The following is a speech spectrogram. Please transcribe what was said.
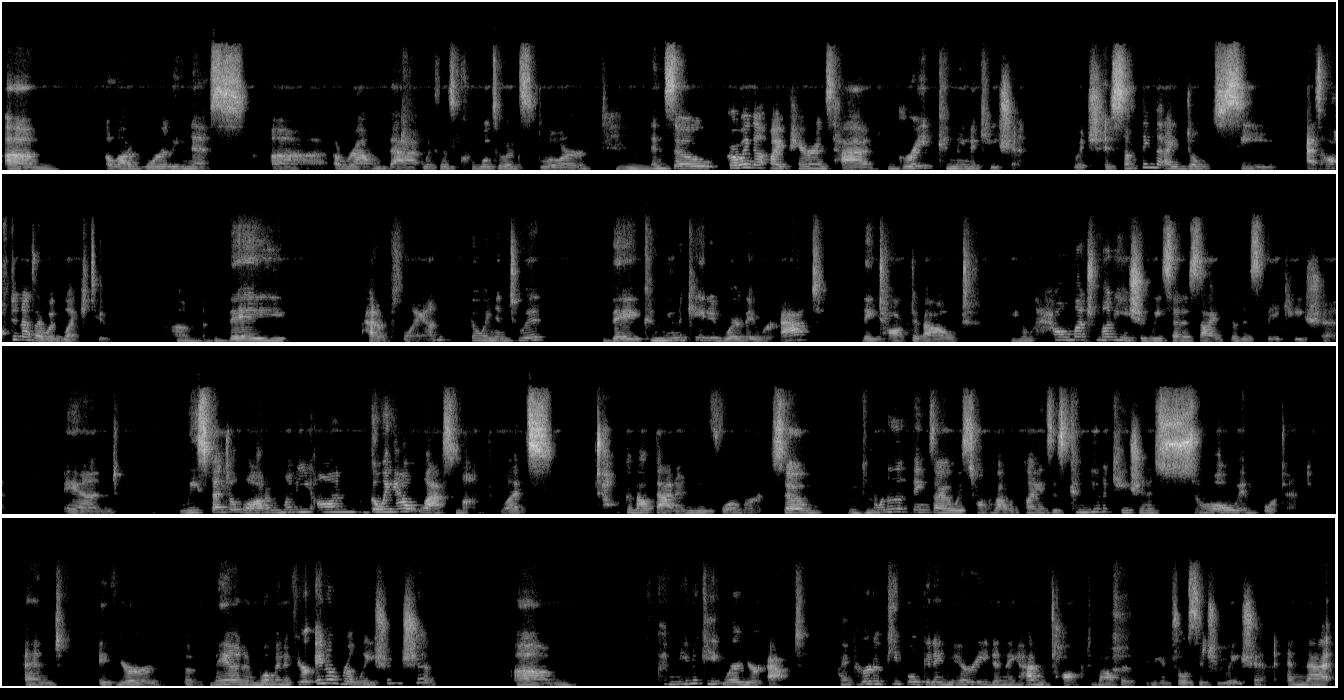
Um, a lot of worthiness uh, around that, which was cool to explore. Mm. And so, growing up, my parents had great communication, which is something that I don't see as often as I would like to. Um, they had a plan going into it they communicated where they were at. They talked about, you know, how much money should we set aside for this vacation? And we spent a lot of money on going out last month. Let's talk about that and move forward. So, mm-hmm. one of the things I always talk about with clients is communication is so important. And if you're the man and woman, if you're in a relationship, um, communicate where you're at. I've heard of people getting married and they hadn't talked about their financial situation and that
